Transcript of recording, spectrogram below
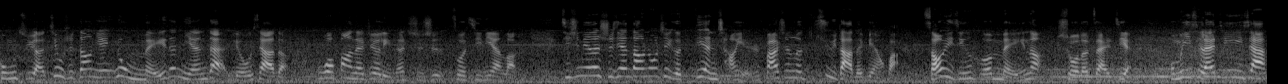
工具啊，就是当年用煤的年代留下的。不过放在这里呢，只是做纪念了。几十年的时间当中，这个电厂也是发生了巨大的变化，早已经和煤呢说了再见。我们一起来听一下，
